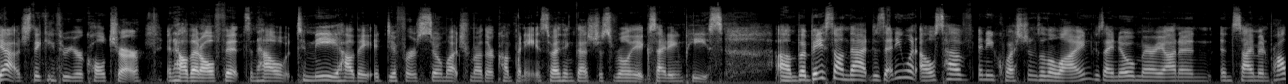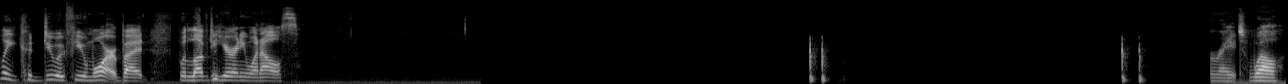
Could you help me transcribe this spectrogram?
yeah, just thinking through your culture and how that all fits and how to me how they it differs so much from other companies. So I think that's just really exciting piece. Um, but based on that, does anyone else have any questions on the line? Because I know Mariana and, and Simon probably could do a few more, but would love to hear anyone else. Right. Well,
